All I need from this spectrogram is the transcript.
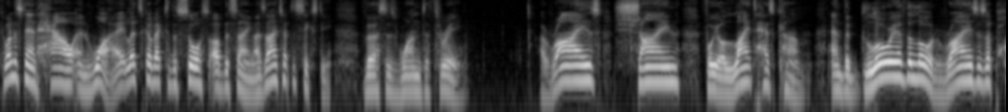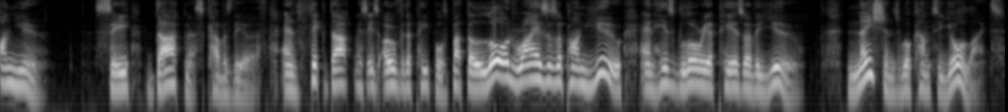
To understand how and why, let's go back to the source of the saying, Isaiah chapter 60, verses 1 to 3. Arise, shine, for your light has come, and the glory of the Lord rises upon you. See, darkness covers the earth, and thick darkness is over the peoples, but the Lord rises upon you, and his glory appears over you. Nations will come to your light,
